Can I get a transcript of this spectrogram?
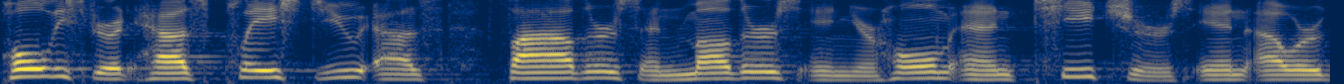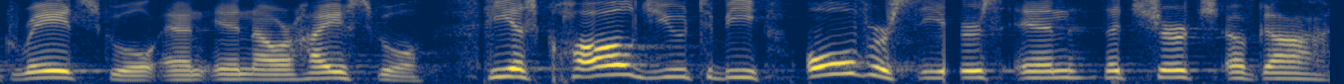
Holy Spirit has placed you as fathers and mothers in your home and teachers in our grade school and in our high school. He has called you to be overseers in the church of God.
